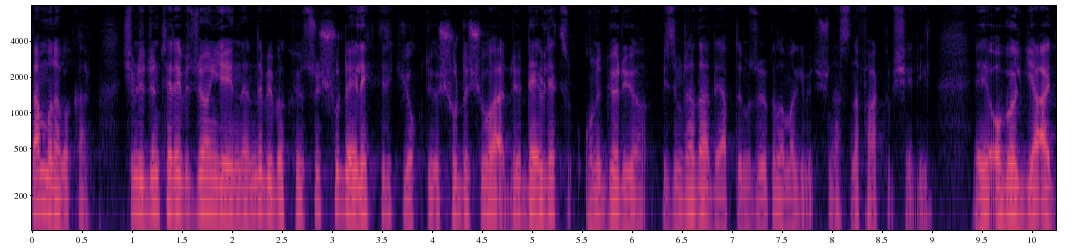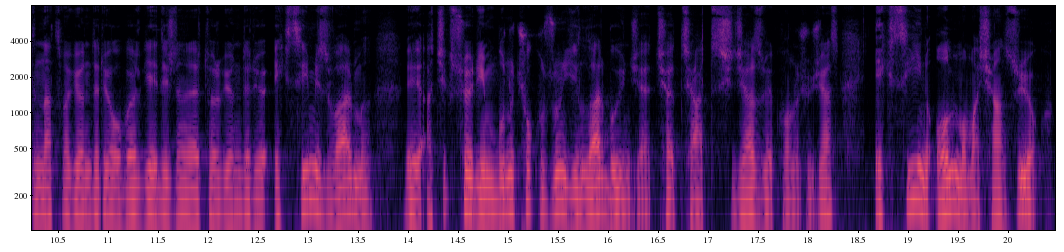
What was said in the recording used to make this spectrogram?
Ben buna bakarım. Şimdi dün televizyon yayınlarında bir bakıyorsun. Şurada elektrik yok diyor. Şurada şu var diyor. Devlet onu görüyor. Bizim radarda yaptığımız uygulama gibi düşün. Aslında farklı bir şey değil. E, o bölgeye aydınlatma gönderiyor. O bölgeye dejeneratör gönderiyor. Eksiğimiz var mı? E, açık söyleyeyim bunu çok uzun yıllar boyunca tartışacağız ve konuşacağız. Eksiğin olmama şansı yok.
